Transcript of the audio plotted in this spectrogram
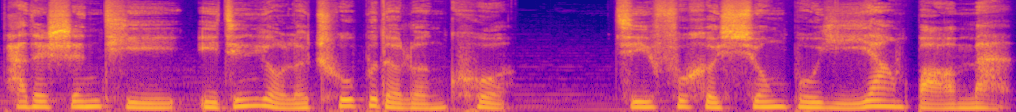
她的身体已经有了初步的轮廓。肌肤和胸部一样饱满。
